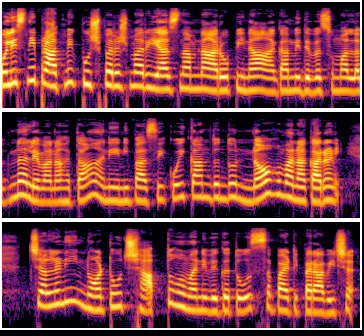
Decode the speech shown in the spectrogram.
પોલીસની પ્રાથમિક પૂછપરછમાં રિયાઝ નામના આરોપીના આગામી દિવસોમાં લગ્ન લેવાના હતા અને એની પાસે કોઈ કામ ધંધો ન હોવાના કારણે ચલણી નોટો છાપતો હોવાની વિગતો સપાટી પર આવી છે.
